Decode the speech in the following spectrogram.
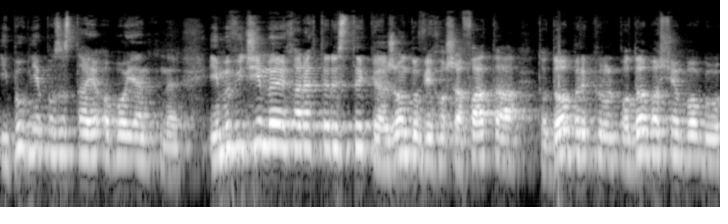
i Bóg nie pozostaje obojętny. I my widzimy charakterystykę rządów Jehoszafata. To dobry król, podoba się Bogu.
